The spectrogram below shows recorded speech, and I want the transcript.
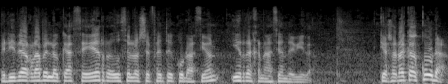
Herida grave lo que hace es reduce los efectos de curación y regeneración de vida. Que Soraka cura,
